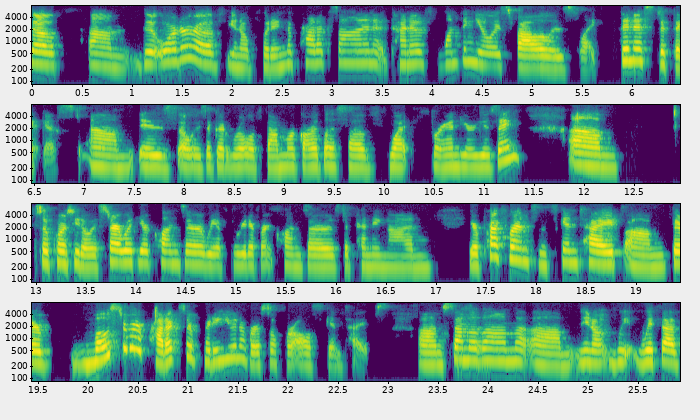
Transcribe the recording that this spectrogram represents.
So um, the order of you know putting the products on kind of one thing you always follow is like thinnest to thickest um, is always a good rule of thumb regardless of what brand you're using um, so of course you'd always start with your cleanser we have three different cleansers depending on your preference and skin type um, they're most of our products are pretty universal for all skin types um, some of them, um, you know, we, with that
